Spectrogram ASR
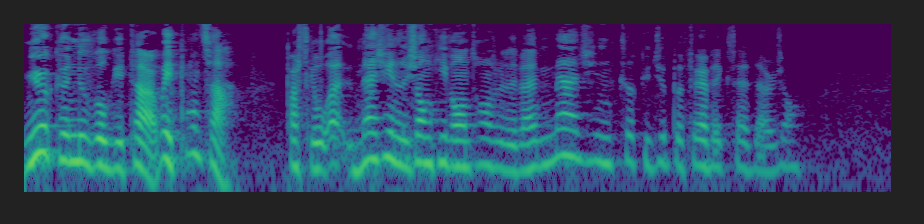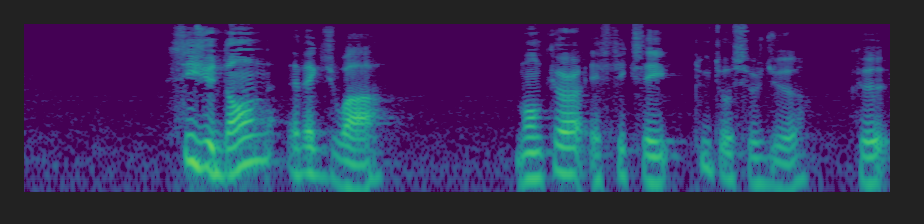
mieux qu'une nouvelle guitare. Oui, prends ça. Parce que, imagine les gens qui vont entendre, imagine ce que Dieu peut faire avec cet argent. Si je donne avec joie, mon cœur est fixé plutôt sur Dieu que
